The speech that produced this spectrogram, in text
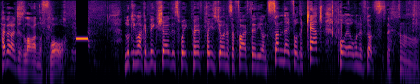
How about I just lie on the floor? Looking like a big show this week, Perth. Please join us at 5:30 on Sunday for the couch. Paul Elwyn have got. Oh.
